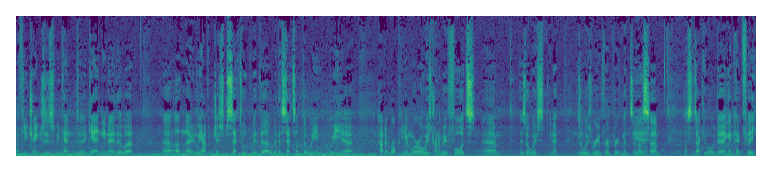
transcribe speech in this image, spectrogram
a few changes this weekend again. You know that were uh, unknown. We haven't just settled with uh, with a setup that we we uh, had at Rockingham. We're always trying to move forwards. Um, there's always you know there's always room for improvement. So yeah. that's um, that's exactly what we're doing, and hopefully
